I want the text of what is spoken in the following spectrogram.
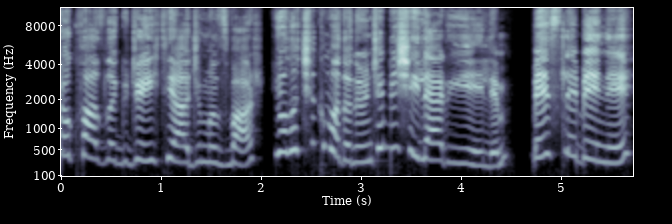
Çok fazla güce ihtiyacımız var. Yola çıkmadan önce bir şeyler yiyelim. Besle beni.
